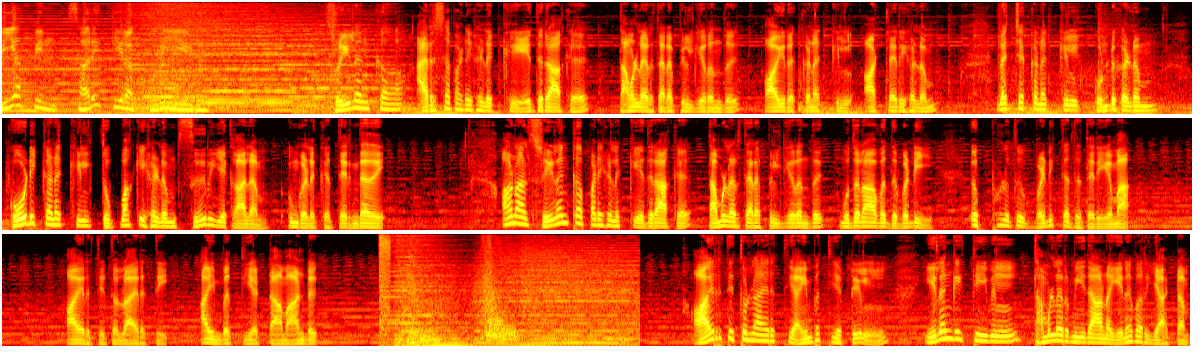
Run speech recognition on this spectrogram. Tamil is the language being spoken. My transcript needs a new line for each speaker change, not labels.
வியப்பின் சரித்திர குறியீடு.
ஸ்ரீலங்கா அரச படைகளுக்கு எதிராக தமிழர் தரப்பில் இருந்து ஆயிரக்கணக்கில் ஆட்லரிகளும் லட்சக்கணக்கில் குண்டுகளும் கோடிக்கணக்கில் துப்பாக்கிகளும் சீறிய காலம் உங்களுக்கு தெரிந்ததே. ஆனால் ஸ்ரீலங்கா படைகளுக்கு எதிராக தமிழர் தரப்பில் இருந்து முதலாவது வெடி எப்பொழுது வெடித்தது தெரியுமா? ஆயிரத்தி தொள்ளாயிரத்தி ஐம்பத்தி எட்டாம் ஆண்டு. ஆயிரத்தி தொள்ளாயிரத்தி ஐம்பத்தி எட்டில் இலங்கை தீவில் தமிழர் மீதான இனவரியாட்டம்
